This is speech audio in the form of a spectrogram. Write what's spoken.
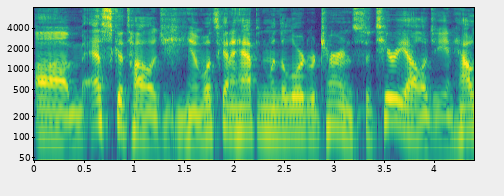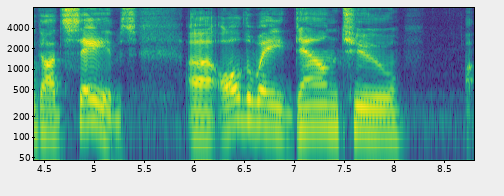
um, eschatology and what's going to happen when the Lord returns, soteriology and how God saves, uh, all the way down to uh,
